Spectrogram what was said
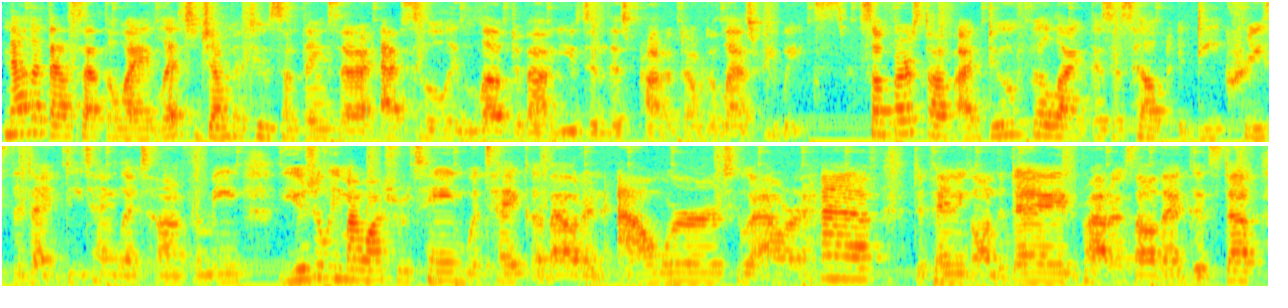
Now that that's out the way, let's jump into some things that I absolutely loved about using this product over the last few weeks. So first off, I do feel like this has helped decrease the detangling time for me. Usually my wash routine would take about an hour to an hour and a half, depending on the day, the products, all that good stuff.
